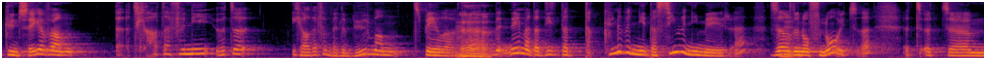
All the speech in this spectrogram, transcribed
kunt zeggen van... Het gaat even niet... Weet je, gaat even bij de buurman spelen. Nee, maar dat, dat, dat kunnen we niet. Dat zien we niet meer. Hè. Zelden of nooit. Hè. Het, het, ehm,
